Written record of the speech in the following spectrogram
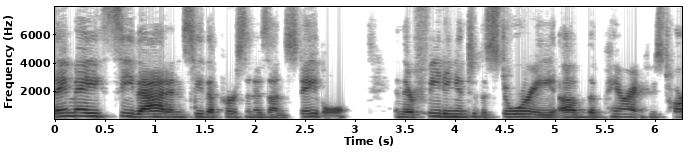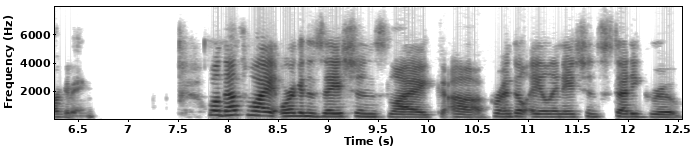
they may see that and see the person as unstable and they're feeding into the story of the parent who's targeting. Well, that's why organizations like uh, Parental Alienation Study Group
